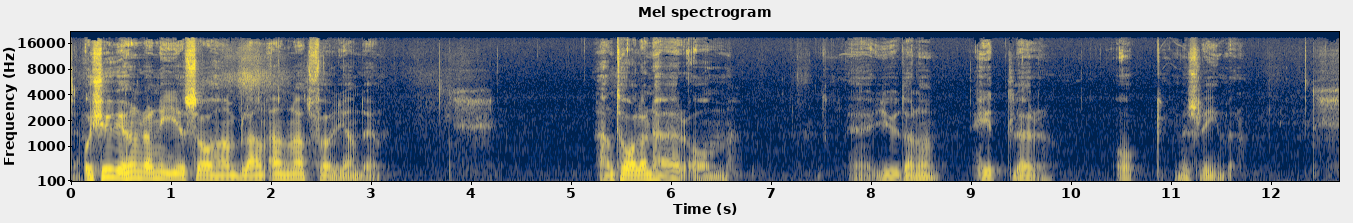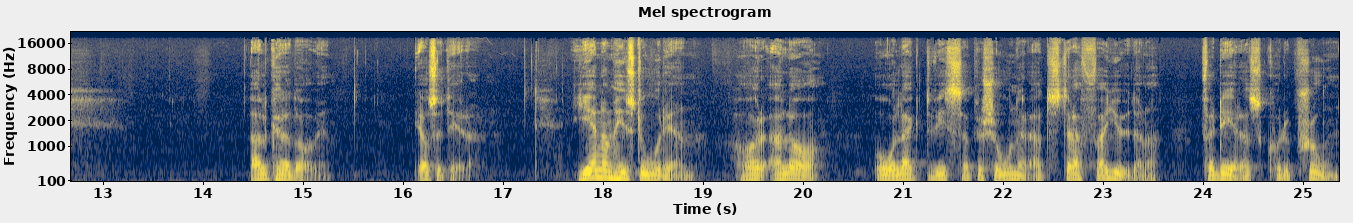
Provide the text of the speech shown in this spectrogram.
det. Och 2009 sa han bland annat följande. Han talar här om eh, judarna, Hitler och muslimer. Al-Qaradawi. Jag citerar. Genom historien har Allah ålagt vissa personer att straffa judarna för deras korruption.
